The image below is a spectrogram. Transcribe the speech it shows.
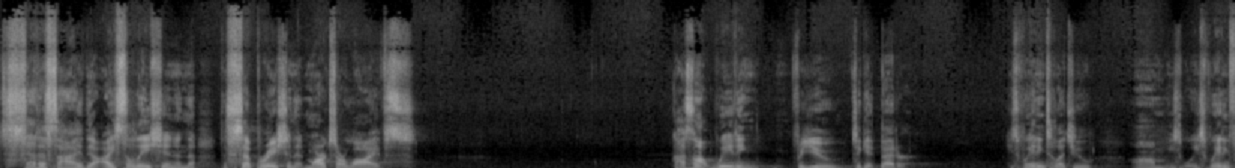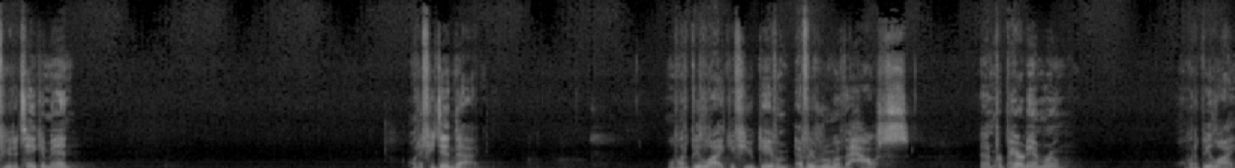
to set aside the isolation and the, the separation that marks our lives? God's not waiting for you to get better, He's waiting to let you, um, he's, he's waiting for you to take Him in. What if He did that? What would it be like if you gave Him every room of the house and prepared Him room? What would it be like?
